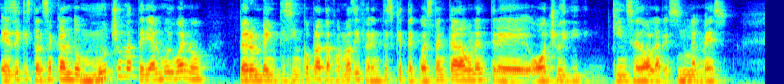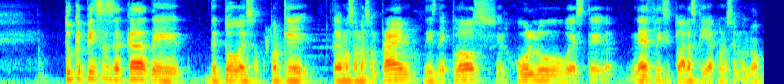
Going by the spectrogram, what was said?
es de que están sacando mucho material muy bueno, pero en 25 plataformas diferentes que te cuestan cada una entre 8 y di- 15 dólares Mm. al mes. ¿Tú qué piensas acerca de, de todo eso? Porque tenemos Amazon Prime, Disney Plus, el Hulu, este, Netflix y todas las que ya conocemos, ¿no?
